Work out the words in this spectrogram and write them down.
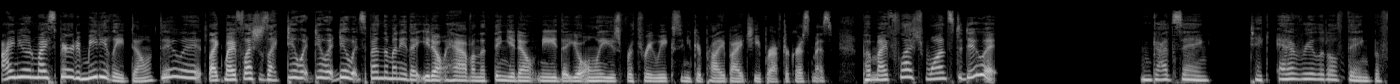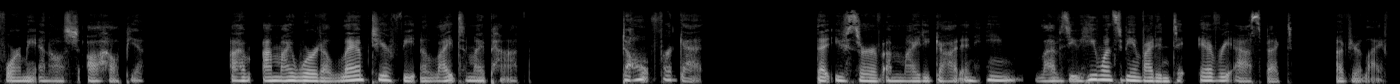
I knew in my spirit immediately, don't do it. Like my flesh is like, do it, do it, do it. Spend the money that you don't have on the thing you don't need that you'll only use for three weeks and you could probably buy it cheaper after Christmas. But my flesh wants to do it. And God's saying, take every little thing before me and I'll, I'll help you. I'm, I'm my word, a lamp to your feet and a light to my path. Don't forget that you serve a mighty God and he loves you. He wants to be invited into every aspect of your life.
